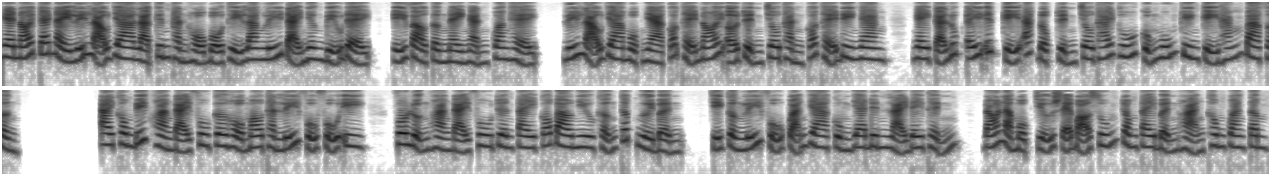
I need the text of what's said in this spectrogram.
Nghe nói cái này Lý Lão Gia là kinh thành hộ bộ thị lang Lý Đại Nhân biểu đệ, ỷ vào tầng này ngạnh quan hệ, Lý Lão Gia một nhà có thể nói ở Trịnh Châu Thành có thể đi ngang, ngay cả lúc ấy ích kỷ ác độc Trịnh Châu Thái Thú cũng muốn kiên kỵ hắn ba phần. Ai không biết Hoàng Đại Phu cơ hồ mau thành Lý Phủ Phủ Y, vô luận Hoàng Đại Phu trên tay có bao nhiêu khẩn cấp người bệnh, chỉ cần Lý Phủ quản gia cùng gia đình lại đây thỉnh, đó là một chữ sẽ bỏ xuống trong tay bệnh hoạn không quan tâm.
